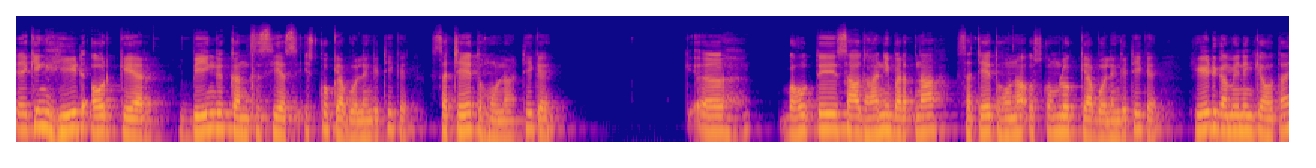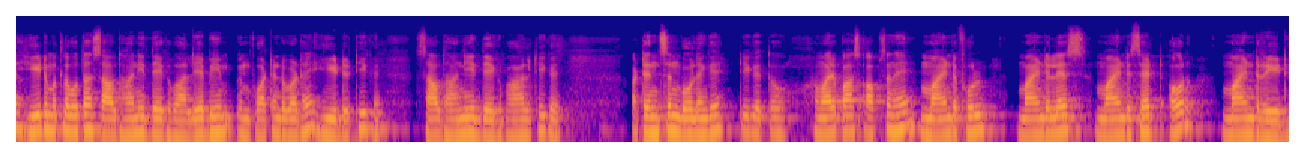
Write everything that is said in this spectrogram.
टेकिंग हीड और केयर बींग कंसियस इसको क्या बोलेंगे, ठीक है? सचेत होना, ठीक है? बहुत ही सावधानी बरतना, सचेत होना, उसको हम लोग क्या बोलेंगे, ठीक है? हीड का मीनिंग क्या होता है? हीड मतलब होता है सावधानी देखभाल, ये भी इंपॉर्टेंट वर्ड है हीड ठीक है? सावधानी देखभाल, ठीक है? अटेंशन बोलेंगे, ठीक है? तो हमारे पास ऑप्शन है माइंडफुल माइंडलेस माइंड सेट और माइंड रीड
